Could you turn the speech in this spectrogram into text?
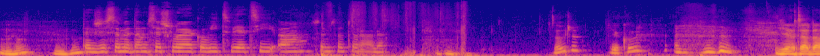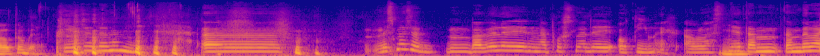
Mm-hmm. Takže se mi tam sešlo jako víc věcí a jsem za to ráda. Dobře, děkuji. Je řada na tobě. Je řada na mě. Uh, my jsme se bavili naposledy o týmech a vlastně mm. tam, tam byla,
